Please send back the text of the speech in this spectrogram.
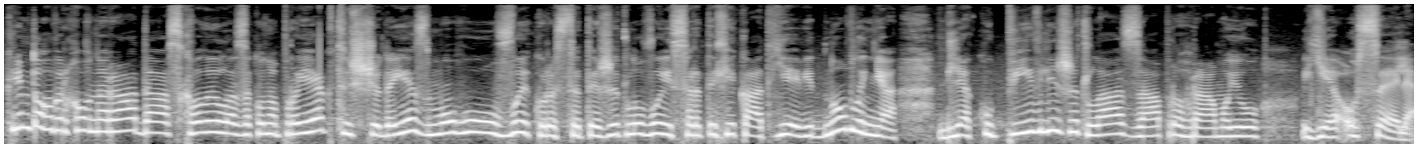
Крім того, Верховна Рада схвалила законопроєкт, що дає змогу використати житловий сертифікат є відновлення для купівлі житла за програмою є оселя.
